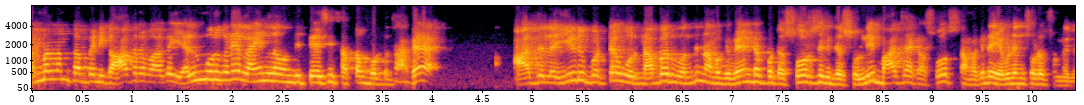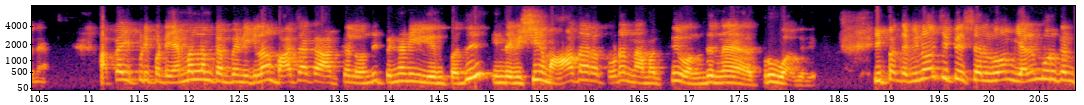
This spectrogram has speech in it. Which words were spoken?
எம்எல்எம் கம்பெனிக்கு ஆதரவாக எல்முருகனே லைன்ல வந்து பேசி சத்தம் போட்டதாக அதுல ஈடுபட்ட ஒரு நபர் வந்து நமக்கு வேண்டப்பட்ட சோர்ஸ் கிட்ட சொல்லி பாஜக சோர்ஸ் நம்ம கிட்ட எவிடன்ஸோட சொன்னதுனேன் அப்ப இப்படிப்பட்ட எம்எல்எம் கம்பெனிக்கு எல்லாம் பாஜக ஆட்கள் வந்து பின்னணியில் இருப்பது இந்த விஷயம் ஆதாரத்தோட நமக்கு வந்து ப்ரூவ் ஆகுது. இப்ப இந்த வினோஜி பி செல்வம் எல்முருகன்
